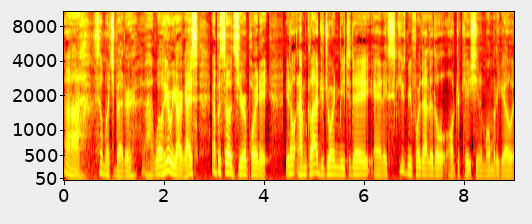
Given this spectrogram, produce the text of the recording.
ah, so much better. Ah, well, here we are, guys. Episode 0.8. You know, and I'm glad you joined me today. And excuse me for that little altercation a moment ago.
